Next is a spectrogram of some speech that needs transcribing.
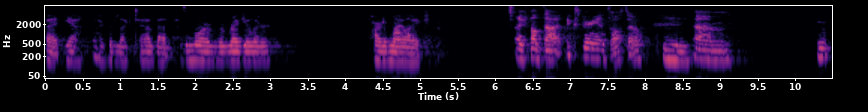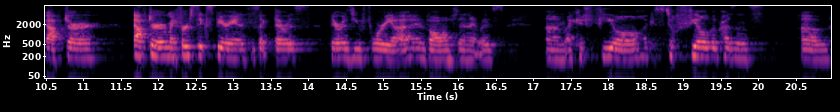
but yeah, I would like to have that as a more of a regular part of my life. I felt that experience also. Mm. Um, after after my first experience, it's like there was there was euphoria involved, and it was um, I could feel I could still feel the presence of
